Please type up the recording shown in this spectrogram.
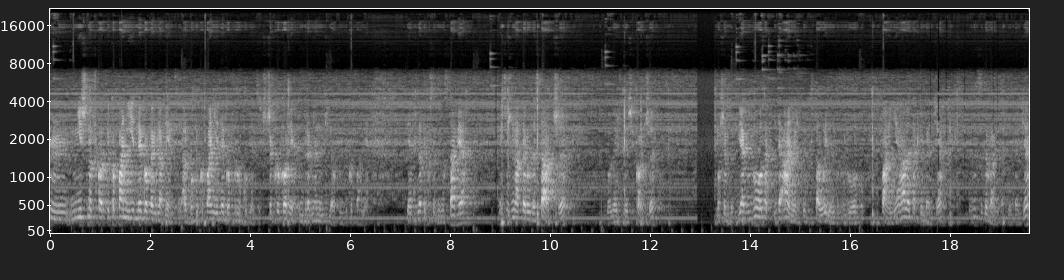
mm, niż na przykład wykopanie jednego węgla więcej, albo wykopanie jednego bruku więcej, czy czegokolwiek tym drewnianym kilofem wykopanie. Więc dlatego sobie zostawię. Myślę, że na tę rudę starczy, bo ona już tutaj się kończy. Może by, jakby było tak idealnie, żeby zostało jeden, to by było fajnie, ale tak nie będzie. Zdecydowanie tak nie będzie.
